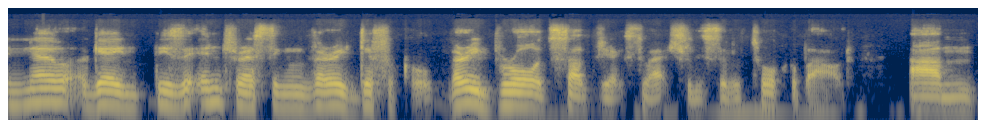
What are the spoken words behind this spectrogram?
You know, again, these are interesting and very difficult, very broad subjects to actually sort of talk about. Um,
